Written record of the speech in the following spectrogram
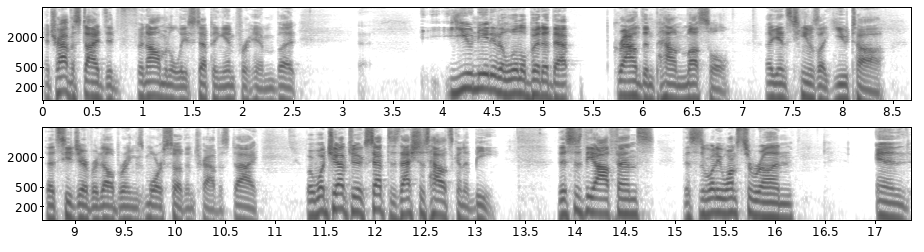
and Travis Dye did phenomenally stepping in for him, but you needed a little bit of that ground and pound muscle against teams like Utah that CJ Verdell brings more so than Travis Dye. But what you have to accept is that's just how it's going to be. This is the offense. This is what he wants to run. And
